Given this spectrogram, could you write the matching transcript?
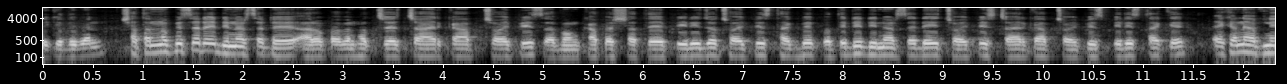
লিখে দিবেন। সাতান্ন পিসের এই ডিনার সেটে আরও পাবেন হচ্ছে চায়ের কাপ ছয় পিস এবং কাপের সাথে পিরিজও ছয় পিস থাকবে। প্রতিটি ডিনার সেটে ছয় পিস চায়ের কাপ, ছয় পিস পিরিজ থাকে। এখানে আপনি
